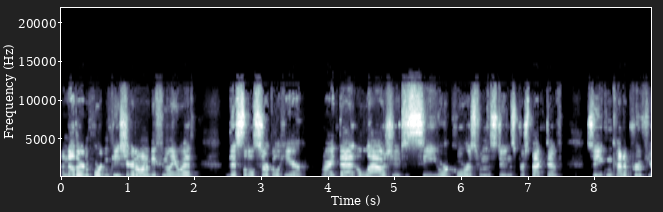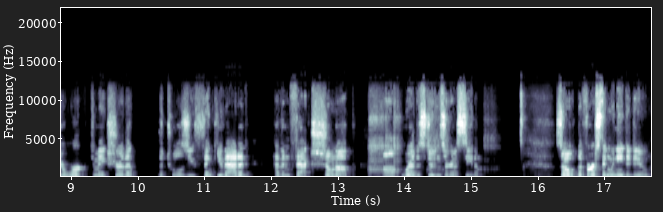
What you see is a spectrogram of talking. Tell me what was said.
Another important piece you're going to want to be familiar with this little circle here, right? That allows you to see your course from the student's perspective. So you can kind of proof your work to make sure that the tools you think you've added have in fact shown up uh, where the students are going to see them. So the first thing we need to do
